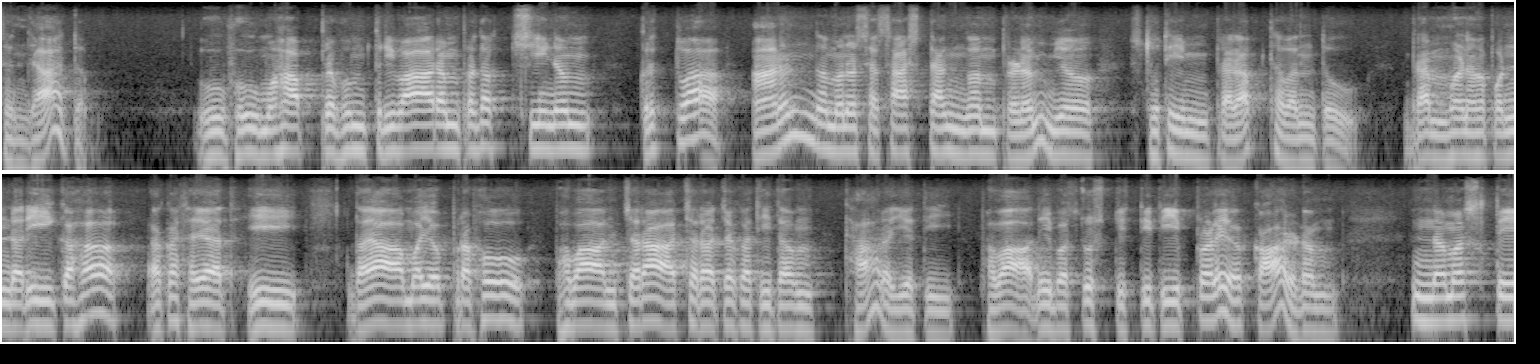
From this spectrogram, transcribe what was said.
सञ्जातम्। उभौ त्रिवारं प्रदक्षिणं कृत्वा आनन्दमनससाष्टाङ्गं प्रणम्य स्तुतिं प्ररब्धवन्तौ ब्रह्मणः पुण्डरीकः अकथयत् हि दयामय प्रभो भवान् चराचरजगतितं धारयति। भवानेव सृष्टिस्थितिप्रलयकारणं नमस्ते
